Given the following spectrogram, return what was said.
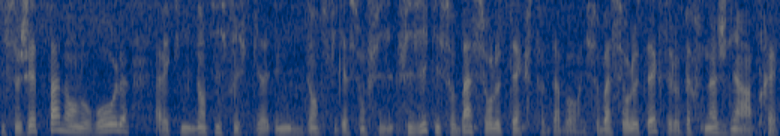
Il se jette pas dans le rôle avec une, identifica- une identification phys- physique. Il se base sur le texte d'abord. Il se base sur le texte et le personnage vient après.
